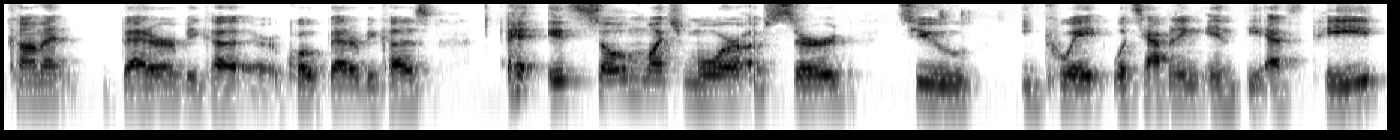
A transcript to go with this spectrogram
comment better because or quote better because it's so much more absurd to equate what's happening in the FP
